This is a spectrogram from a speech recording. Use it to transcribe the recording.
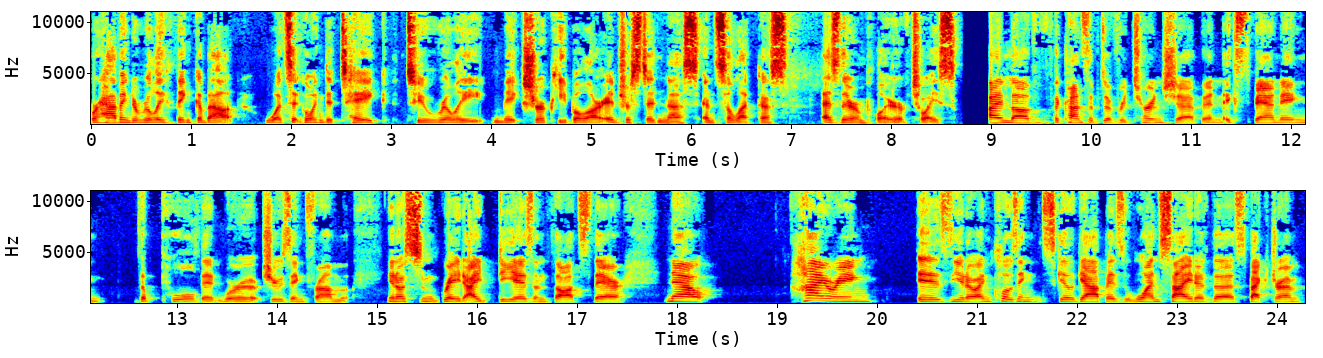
we're having to really think about what's it going to take to really make sure people are interested in us and select us as their employer of choice. I love the concept of returnship and expanding the pool that we're choosing from. You know, some great ideas and thoughts there. Now, hiring is, you know, and closing skill gap is one side of the spectrum.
